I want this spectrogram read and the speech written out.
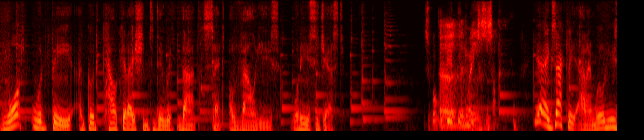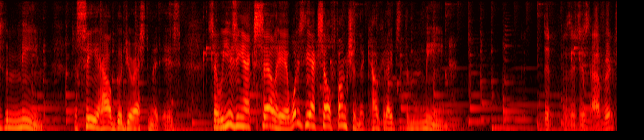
What would be a good calculation to do with that set of values? What do you suggest? So what would be a Uh, good the way mean? to sum? Yeah, exactly, Alan. We'll use the mean to see how good your estimate is. So we're using Excel here. What is the Excel function that calculates the mean? Is it, is it just average?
